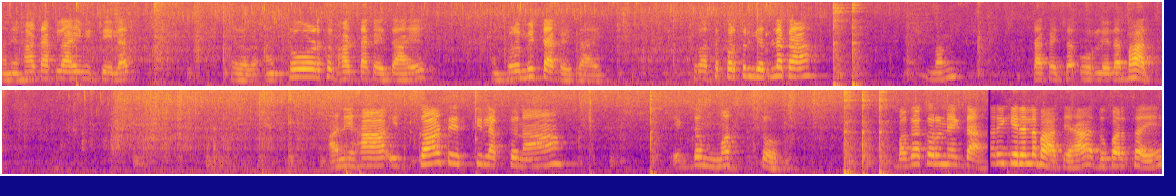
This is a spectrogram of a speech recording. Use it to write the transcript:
आणि हा टाकला आहे मी तेलात. बघा आणि थोडंसं भात टाकायचं आहे आणि थोडं मीठ टाकायचं आहे. तर असं परतून घेतलं का? मग टाकायचा उरलेला भात. आणि हा इतका टेस्टी लागतो ना एकदम मस्त. बघा करून एकदा. तरी केलेला भात आहे हा दुपारचा आहे.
